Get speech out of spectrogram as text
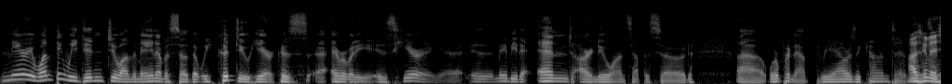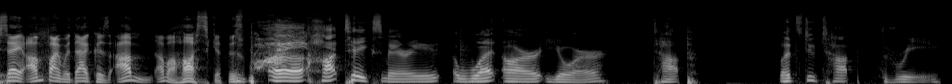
you know? Mary, one thing we didn't do on the main episode that we could do here because uh, everybody is hearing it, is maybe to end our nuance episode. Uh, we're putting out three hours of content. I was gonna week. say I'm fine with that because I'm I'm a husk at this point. uh, hot takes, Mary. What are your top? Let's do top three.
